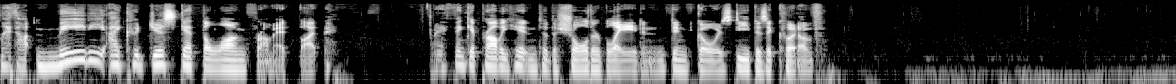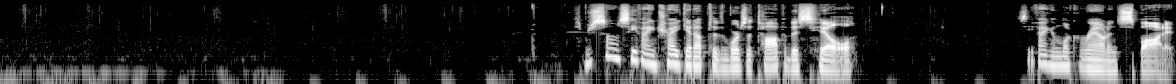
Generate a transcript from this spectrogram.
I thought maybe I could just get the lung from it, but I think it probably hit into the shoulder blade and didn't go as deep as it could have. I'm just going to see if I can try to get up towards the top of this hill. See if I can look around and spot it.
